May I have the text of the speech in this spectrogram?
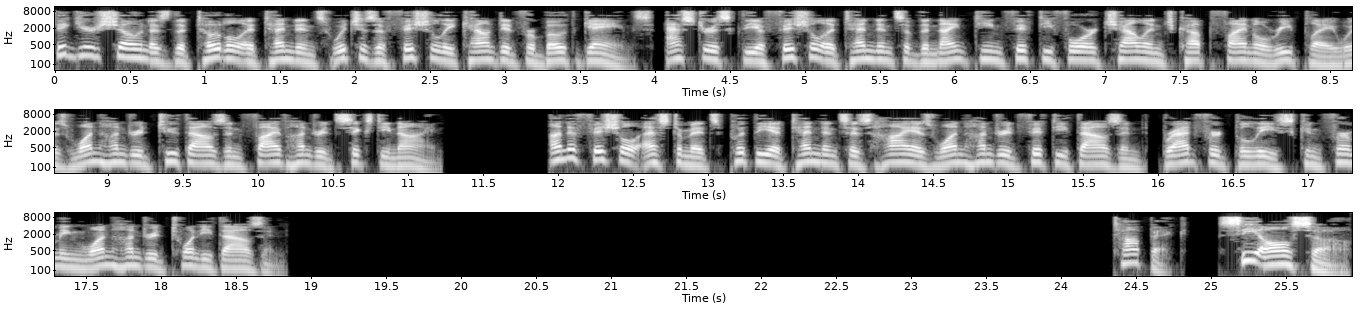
Figure shown is the total attendance which is officially counted for both games. Asterisk the official attendance of the 1954 Challenge Cup final replay was 102,569. Unofficial estimates put the attendance as high as 150,000, Bradford Police confirming 120,000. See also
